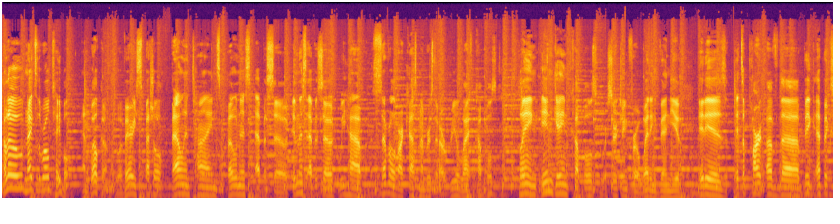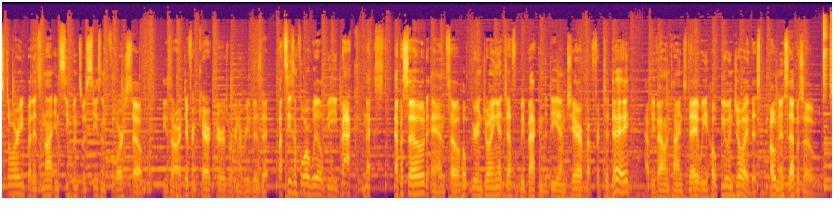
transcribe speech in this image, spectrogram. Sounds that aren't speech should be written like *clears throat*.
Hello, Knights of the Roll Table, and welcome to a very special Valentine's bonus episode. In this episode, we have several of our cast members that are real life couples playing in-game couples who are searching for a wedding venue. It is it's a part of the big epic story, but it's not in sequence with season 4, so these are different characters we're going to revisit. But season 4 will be back next episode, and so hope you're enjoying it. Jeff will be back in the DM chair, but for today, happy Valentine's Day. We hope you enjoy this bonus episode.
